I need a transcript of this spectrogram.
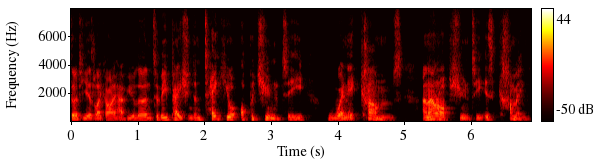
30 years like I have, you learn to be patient and take your opportunity when it comes. And our opportunity is coming.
